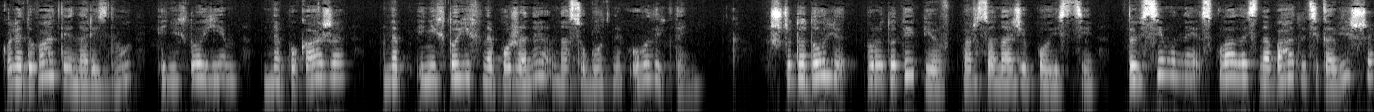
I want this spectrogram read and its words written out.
колядувати на Різдво, і ніхто їм не покаже, не, і ніхто їх не пожене на суботник у Великдень. Щодо долі прототипів персонажів повісті, то всі вони склались набагато цікавіше,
